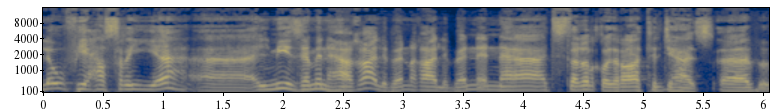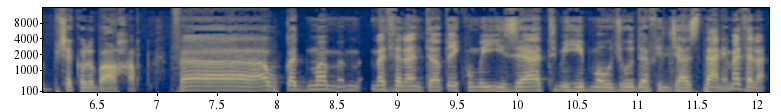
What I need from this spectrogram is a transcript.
لو في حصرية آه الميزة منها غالبا غالبا إنها تستغل قدرات الجهاز آه بشكل أو بآخر. ف أو قد مثلا تعطيك مميزات ما هي موجودة في الجهاز الثاني. مثلا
